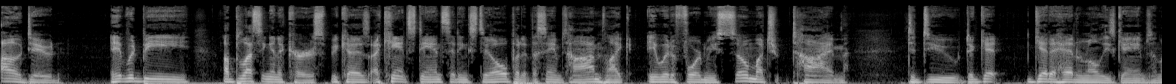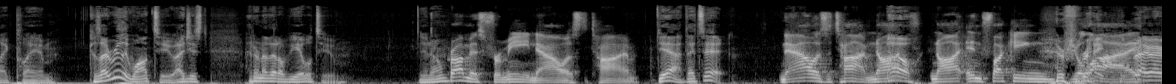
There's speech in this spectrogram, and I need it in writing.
oh dude it would be a blessing and a curse because I can't stand sitting still, but at the same time, like it would afford me so much time to do to get get ahead on all these games and like play them because I really want to. I just I don't know that I'll be able to. You know? Problem is for me now is the time. Yeah, that's it. Now is the time, not Oh. not in fucking July. right, right,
